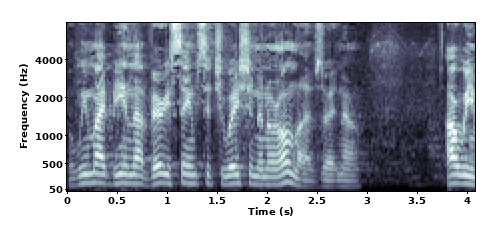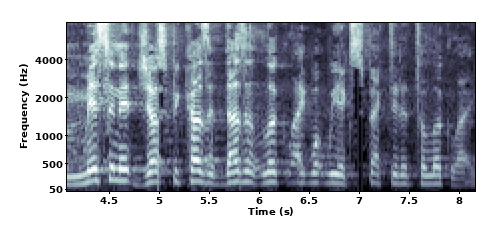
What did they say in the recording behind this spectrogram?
But we might be in that very same situation in our own lives right now. Are we missing it just because it doesn't look like what we expected it to look like?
